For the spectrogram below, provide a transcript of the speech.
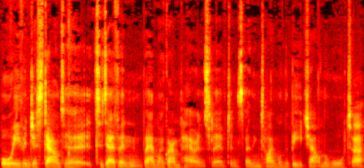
or even just down to to Devon where my grandparents lived and spending time on the beach out on the water.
